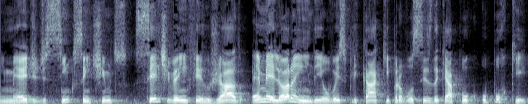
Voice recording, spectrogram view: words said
em média de 5 centímetros. Se ele tiver enferrujado, é melhor ainda. E eu vou explicar aqui para vocês daqui a pouco o porquê.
